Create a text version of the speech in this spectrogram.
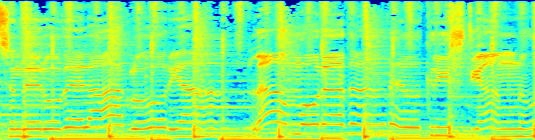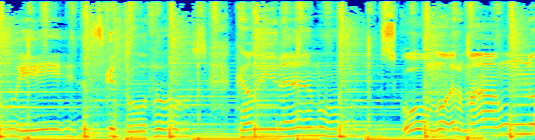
sendero de la gloria, la morada del cristiano. Es que todos caminemos como hermanos.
